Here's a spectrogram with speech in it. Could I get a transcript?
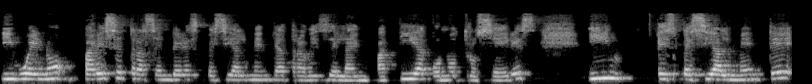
Y bueno, parece trascender especialmente a través de la empatía con otros seres y especialmente,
